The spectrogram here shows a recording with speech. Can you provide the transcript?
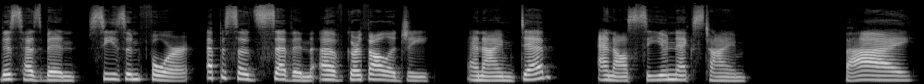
This has been Season 4, Episode 7 of Garthology, and I'm Deb, and I'll see you next time. Bye.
